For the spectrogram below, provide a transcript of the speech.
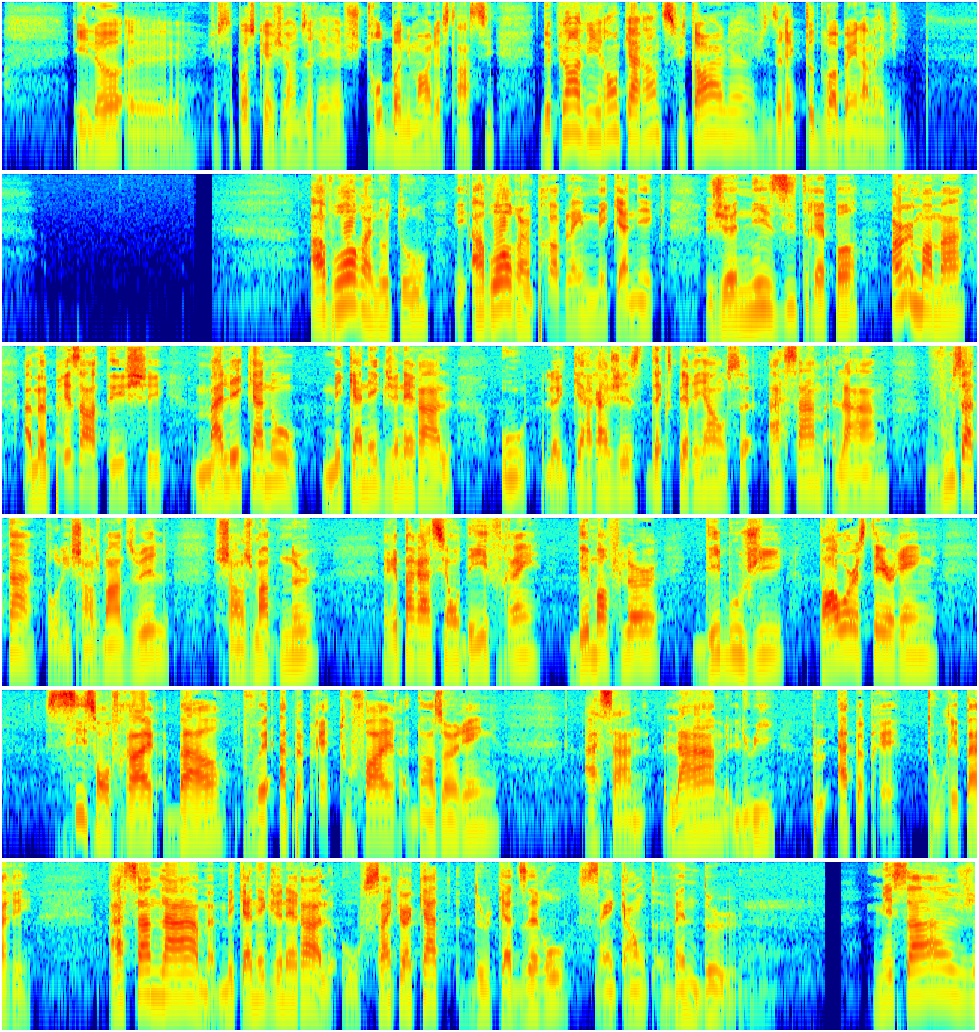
Et là, euh, je sais pas ce que j'ai, on dirait, je suis trop de bonne humeur de ce temps-ci. Depuis environ 48 heures, je dirais que tout va bien dans ma vie. Avoir un auto et avoir un problème mécanique, je n'hésiterai pas un moment à me présenter chez Malécano, mécanique générale, ou le garagiste d'expérience Assam Laham vous attend pour les changements d'huile, changements pneus, réparation des freins, des mufflers, des bougies, power steering. Si son frère Baal pouvait à peu près tout faire dans un ring, Hassan Laham, lui, peut à peu près tout réparer. Hassan Laham, mécanique générale, au 514-240-5022. Message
